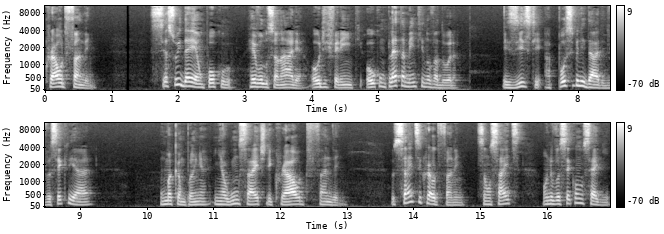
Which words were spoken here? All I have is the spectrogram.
crowdfunding. Se a sua ideia é um pouco revolucionária, ou diferente, ou completamente inovadora, existe a possibilidade de você criar uma campanha em algum site de crowdfunding. Os sites de crowdfunding são sites onde você consegue,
